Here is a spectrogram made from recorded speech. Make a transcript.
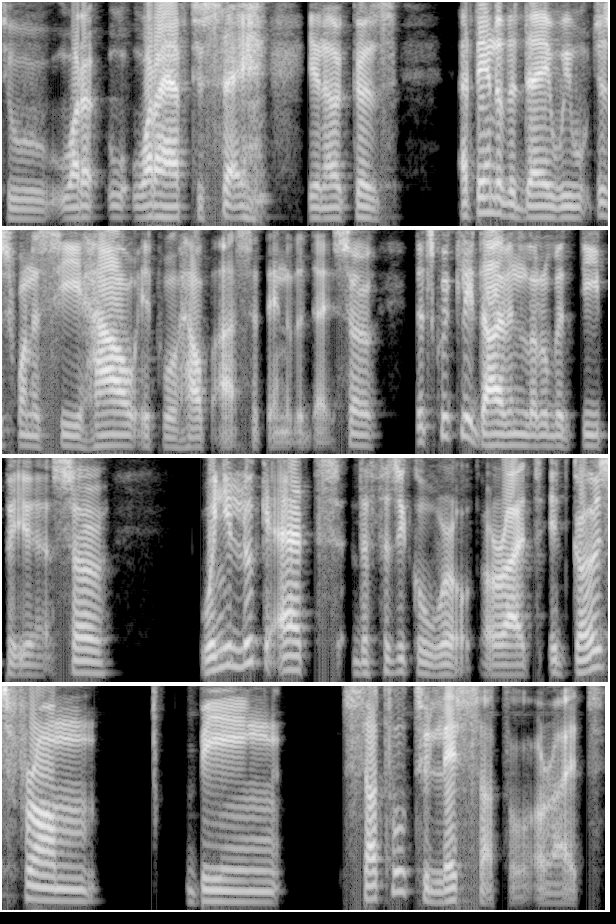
to what what I have to say, you know, because at the end of the day, we just want to see how it will help us at the end of the day. So let's quickly dive in a little bit deeper here. So when you look at the physical world, all right, it goes from being subtle to less subtle, all right,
